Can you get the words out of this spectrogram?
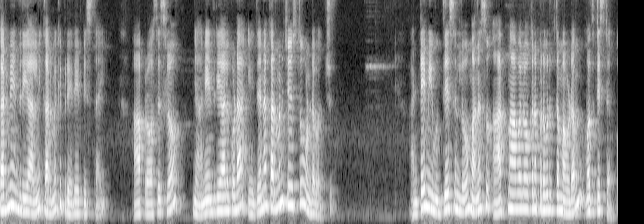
కర్మేంద్రియాలని కర్మకి ప్రేరేపిస్తాయి. ఆ ప్రాసెస్లో జ్ఞానేంద్రియాలు కూడా ఏదైనా కర్మను చేస్తూ ఉండవచ్చు. అంటే మీ ఉద్దేశంలో మనసు ఆత్మావలోకన ప్రవృత్తం అవడం మొదటి స్టెప్.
